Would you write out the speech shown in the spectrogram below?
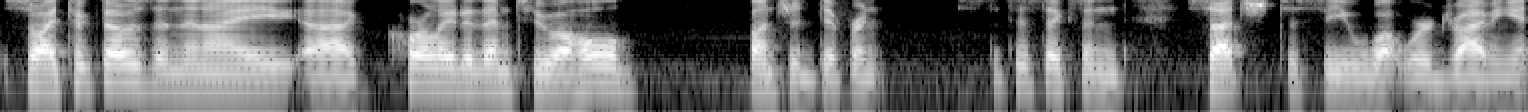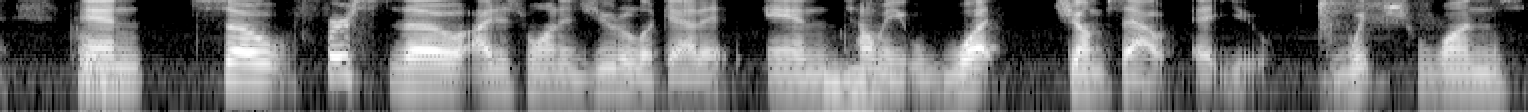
so I took those and then I uh, correlated them to a whole bunch of different statistics and such to see what were driving it. Cool. And so first, though, I just wanted you to look at it and Mhm. tell me what jumps out at you. Which ones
